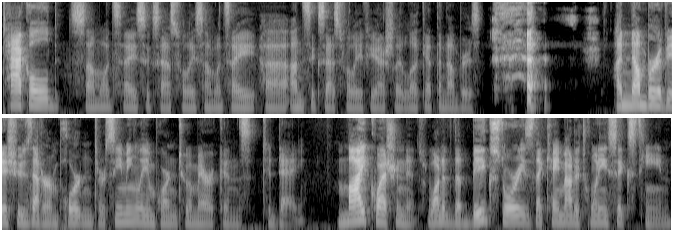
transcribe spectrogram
tackled, some would say successfully, some would say uh, unsuccessfully if you actually look at the numbers, a number of issues that are important or seemingly important to Americans today. My question is one of the big stories that came out of 2016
